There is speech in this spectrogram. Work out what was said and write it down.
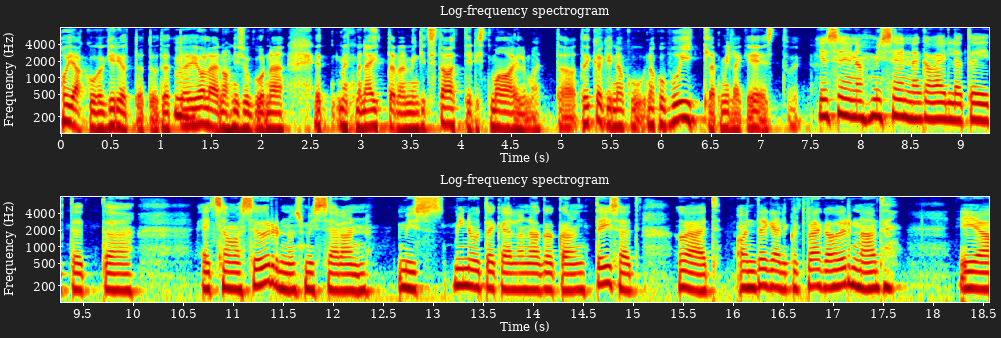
hoiakuga kirjutatud, et ta mm. ei ole noh, niisugune, et, et me näitame mingit staatilist maailma, et ta, ta ikkagi nagu, nagu võitleb millegi eest või. ja see noh, mis sa enne ka välja tõid, et et samas see õrnus, mis seal on, mis minu tegelane, aga ka teised õed on tegelikult väga õrnad ja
